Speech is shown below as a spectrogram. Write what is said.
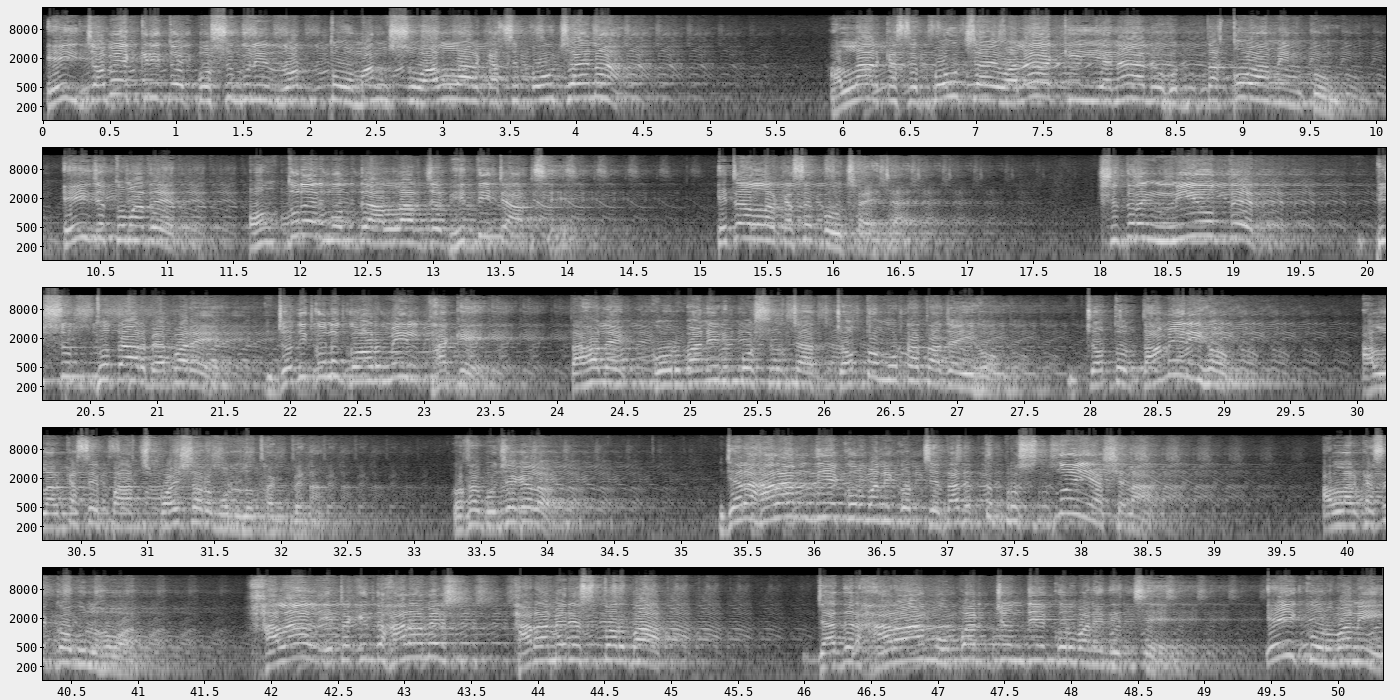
এই জবেকৃত পশুগুলির রক্ত মাংস আল্লাহর কাছে পৌঁছায় না আল্লাহর কাছে পৌঁছায় ওয়ালাকি ইয়ানালুহু তাকওয়া মিনকুম এই যে তোমাদের অন্তরের মধ্যে আল্লাহর যে ভীতিটা আছে, এটা আল্লাহর কাছে পৌঁছায় যায়। সুতরাং নিয়তের বিশুদ্ধতার ব্যাপারে যদি কোনো গরমিল থাকে, তাহলে কোরবানির পশুটা যত মোটা তাজাই হোক, যত দামেরই হোক, আল্লাহর কাছে পাঁচ পয়সার মূল্য থাকবে না। কথা বুঝে গেল? যারা হারাম দিয়ে কোরবানি করছে, তাদের তো প্রশ্নই আসে না। আল্লাহর কাছে কবুল হওয়া। হালাল, এটা কিন্তু হারামের হারামের স্তর বাপ। যাদের হারাম উপার্জন দিয়ে কোরবানি দিচ্ছে, এই কোরবানি,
